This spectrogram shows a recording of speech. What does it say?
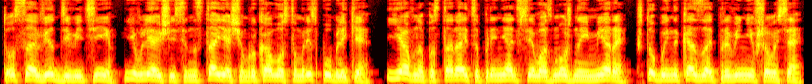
то Совет Девяти, являющийся настоящим руководством республики, явно постарается принять все возможные меры, чтобы и наказать провинившегося.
